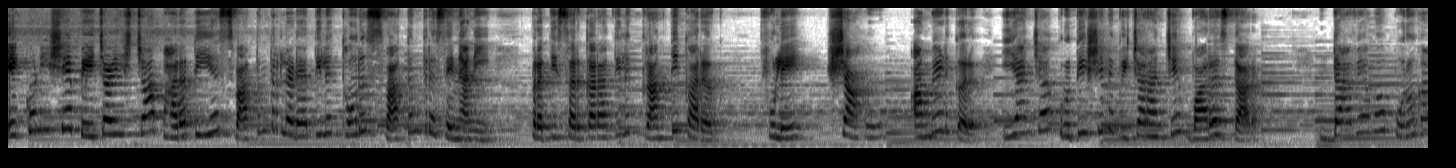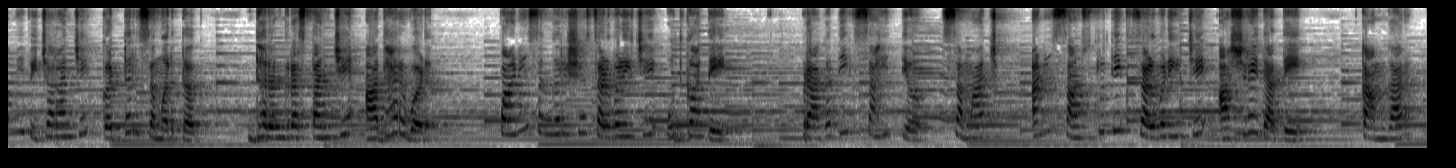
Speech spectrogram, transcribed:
एकोणीसशे बेचाळीसच्या भारतीय स्वातंत्र्य लढ्यातील थोर स्वातंत्र्य सेनानी प्रति सरकारातील क्रांतिकारक फुले शाहू आंबेडकर यांच्या कृतिशील विचारांचे वारसदार डाव्या व पुरोगामी विचारांचे कट्टर समर्थक धरणग्रस्तांचे आधारवड पाणी संघर्ष चळवळीचे उद्गाते प्रागतिक साहित्य समाज आणि सांस्कृतिक चळवळींचे आश्रयदाते कामगार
